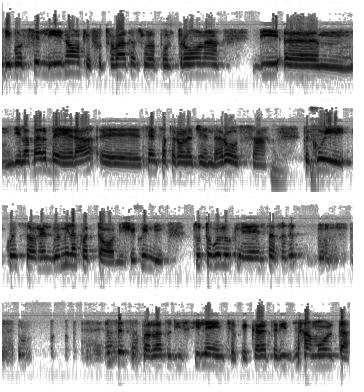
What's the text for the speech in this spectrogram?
di Borsellino che fu trovata sulla poltrona di, ehm, di La Barbera eh, senza però l'agenda rossa. Mm. Per cui questo nel 2014, quindi tutto quello che è stato detto io stesso ho parlato di silenzio che caratterizza molta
